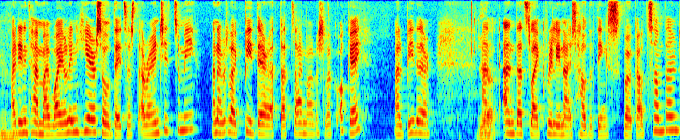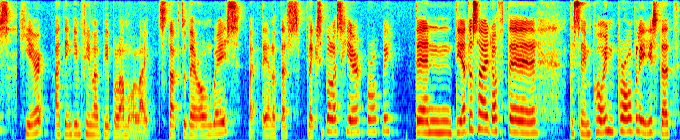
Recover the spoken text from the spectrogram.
Mhm. I didn't have my violin here, so they just arranged it to me. And I was like, be there at that time. I was like, okay, I'll be there. Yeah. And, and that's like really nice how the things work out sometimes. Here, I think in Finland, people are more like stuck to their own ways. Like they are not as flexible as here, probably. Then the other side of the the same coin probably is that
